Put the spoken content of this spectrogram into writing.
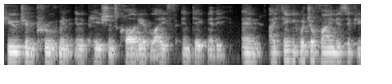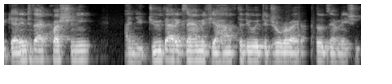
huge improvement in a patient's quality of life and dignity. And I think what you'll find is if you get into that questioning and you do that exam, if you have to do a digital rectal examination,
